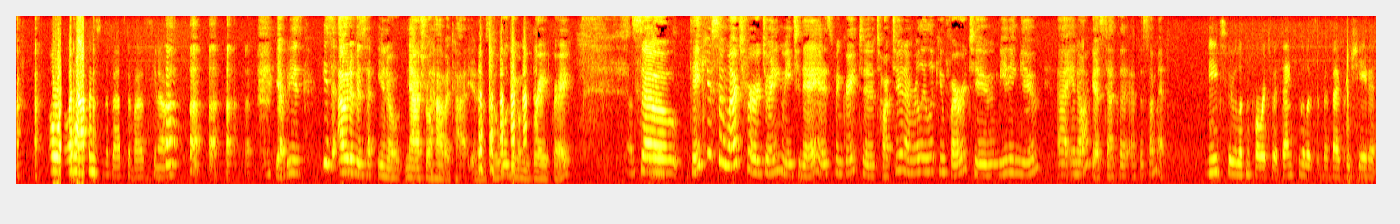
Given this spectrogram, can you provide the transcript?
oh, well, it happens to the best of us, you know? yeah, but he's he's out of his you know natural habitat. You know, so we'll give him a break, right? so thank you so much for joining me today. It's been great to talk to you, and I'm really looking forward to meeting you uh, in August at the at the summit. Me too. Looking forward to it. Thank you, Elizabeth. I appreciate it.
